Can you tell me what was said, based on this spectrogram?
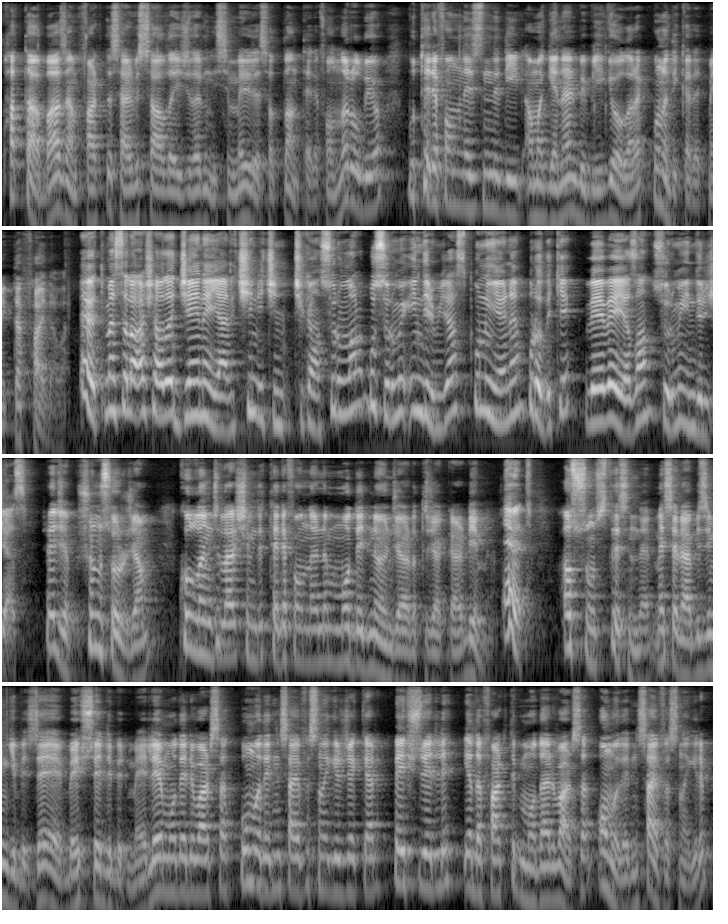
hatta bazen farklı servis sağlayıcıların isimleriyle satılan telefonlar oluyor. Bu telefon nezdinde değil ama genel bir bilgi olarak buna dikkat etmekte fayda var. Evet mesela aşağıda CN yani Çin için çıkan sürüm var. Bu sürümü indirmeyeceğiz. Bunun yerine buradaki VV yazan sürümü indireceğiz. Recep şunu soracağım. Kullanıcılar şimdi telefonlarının modelini önce aratacaklar değil mi? Evet. Asus'un sitesinde mesela bizim gibi ZE551ML modeli varsa bu modelin sayfasına girecekler. 550 ya da farklı bir model varsa o modelin sayfasına girip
